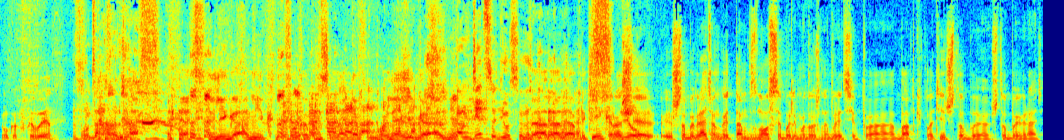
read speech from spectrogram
Ну, как в КВН. Ну да, да. Лига Амик. Профессиональная футбольная лига Амик. Там дед судился, да? Да, да, да. Прикинь, короче, чтобы играть, он говорит, там взносы были, мы должны были, типа, бабки платить, чтобы, чтобы играть.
